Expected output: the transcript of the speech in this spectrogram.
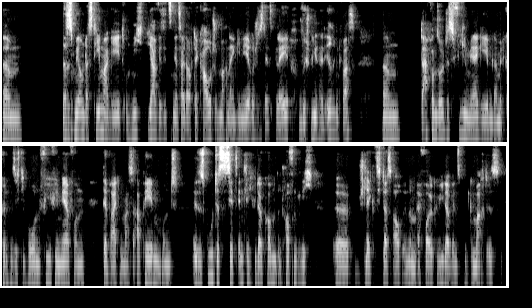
Ähm, dass es mehr um das Thema geht und nicht, ja, wir sitzen jetzt halt auf der Couch und machen ein generisches Let's Play und wir spielen halt irgendwas. Ähm, davon sollte es viel mehr geben. Damit könnten sich die Bohnen viel, viel mehr von der breiten Masse abheben. Und es ist gut, dass es jetzt endlich wieder kommt und hoffentlich äh, schlägt sich das auch in einem Erfolg wieder, wenn es gut gemacht ist,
